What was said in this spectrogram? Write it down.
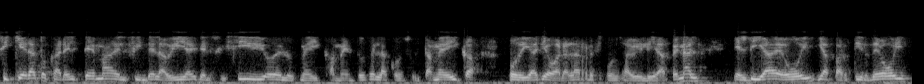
Si quiera tocar el tema del fin de la vida y del suicidio, de los medicamentos en la consulta médica, podía llevar a la responsabilidad penal. El día de hoy y a partir de hoy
